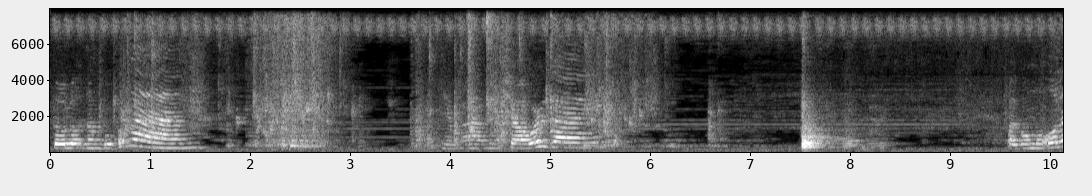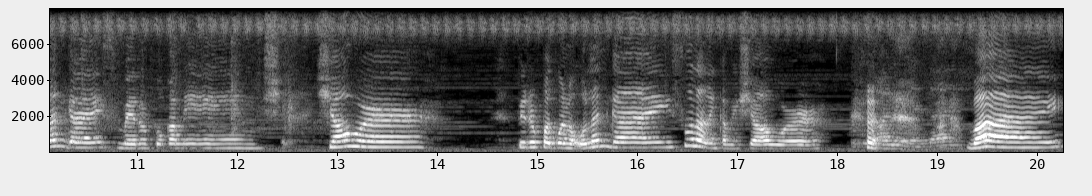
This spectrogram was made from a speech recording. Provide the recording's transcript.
Tulo ng bubungan. Shower, guys. Pag umuulan, guys, meron po kaming sh- shower. Pero pag wala ulan, guys, wala rin kami shower. Bye!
